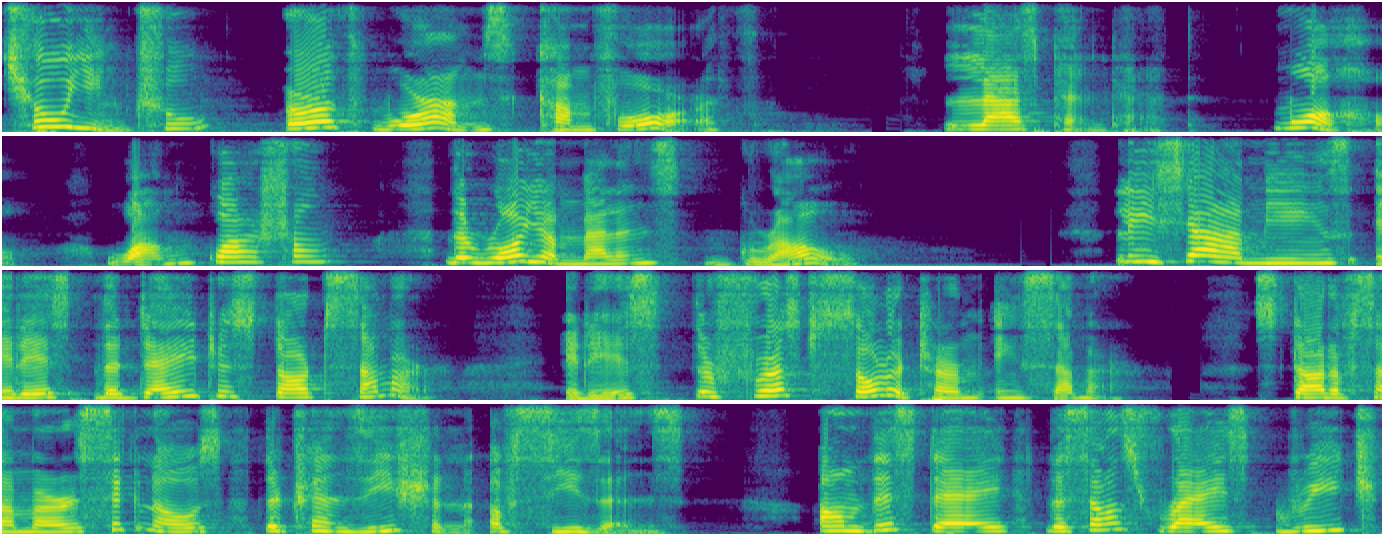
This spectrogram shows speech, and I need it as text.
蚯蚓出 earthworms come forth. Last Pentad 末候，王瓜生 the royal melons grow. Li Xia means it is the day to start summer. It is the first solar term in summer. Start of summer signals the transition of seasons. On this day, the sun's rays reach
